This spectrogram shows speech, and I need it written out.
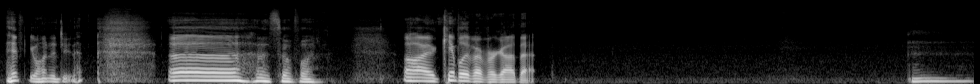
if you want to do that. Uh, that's so fun. Oh, I can't believe I forgot that. Mm.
